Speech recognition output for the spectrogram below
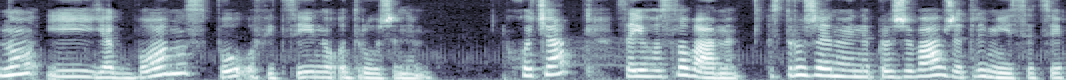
Ну і як бонус був офіційно одруженим. Хоча, за його словами, з дружиною не проживав вже три місяці,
